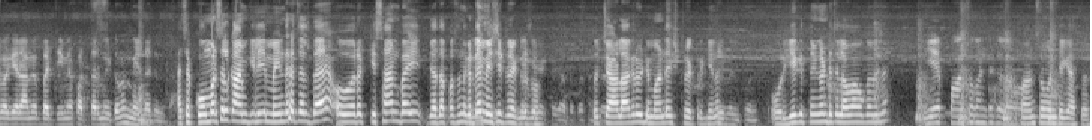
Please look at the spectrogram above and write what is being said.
वगैरह में बज्जी में पत्थर मीटों में महिंद्रा चलता है। अच्छा कॉमर्शियल काम के लिए महिंद्रा चलता है और किसान भाई ज़्यादा पसंद करते हैं मेसी ट्रैक्टर को। तो चार लाख रुपए डिमांड है इस ट्रैक्टर की ना? बिल्कुल। और ये कितने घंटे चला हुआ होगा वैसे? ये 500 घंटे चला हुआ पाँच सौ घंटे के आसपास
